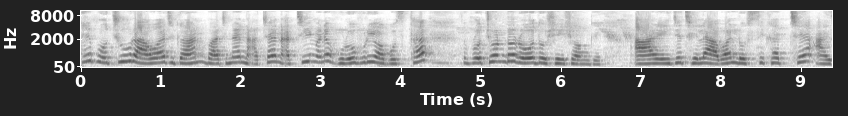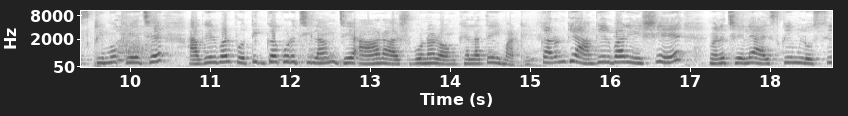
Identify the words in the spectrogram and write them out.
মাঠে প্রচুর আওয়াজ, গান বাজনায় নাচানাচি মানে হুড়োহুড়ি অবস্থা, প্রচণ্ড রোদও সেই সঙ্গে। আর এই যে ছেলে আবার লস্যি খাচ্ছে, আইসক্রিমও খেয়েছে। আগের বার প্রতিজ্ঞা করেছিলাম যে আর আসব না রং খেলাতে এই মাঠে। কারণ কি আগের বার এসে মানে ছেলে আইসক্রিম, লস্যি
